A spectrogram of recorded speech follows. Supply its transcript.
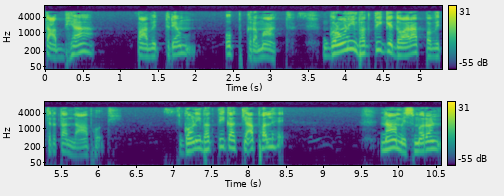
ताभ्या पावित्र्यम उपक्रमात। गौणी भक्ति के द्वारा पवित्रता लाभ होती। गौणी भक्ति का क्या फल है? नाम स्मरण,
